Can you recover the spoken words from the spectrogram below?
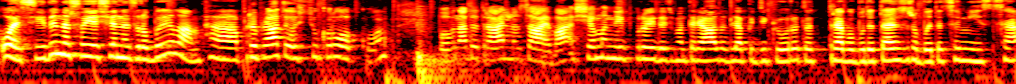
Ось, єдине, що я ще не зробила, прибрати ось цю коробку, бо вона тут реально зайва. Ще мені прийдуть матеріали для педикюру, то треба буде теж зробити це місце.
